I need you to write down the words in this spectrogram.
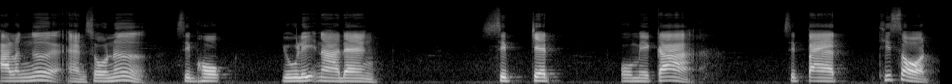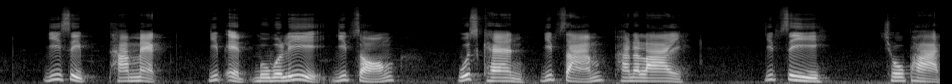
อารังเกอร์แอนโซเนอร์ 16. ยูรินาแดง 17. โอเมก้า18 ทิสอด20 ทามแม็ก 21บูเบอรี่ 22วูสแคน23 พานาลาย 24 โชพาด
